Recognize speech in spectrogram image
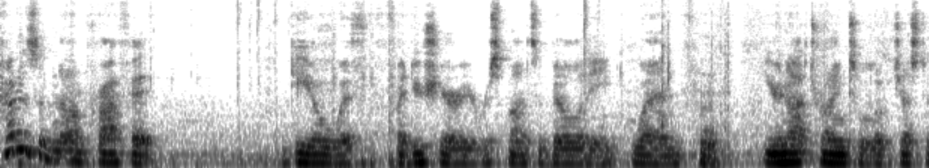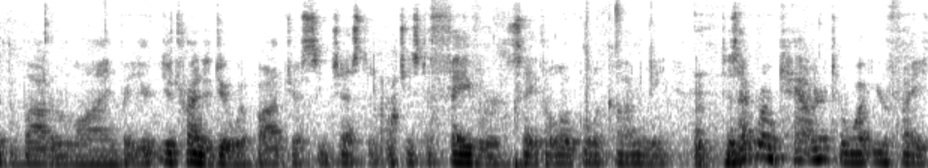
how does a nonprofit deal with fiduciary responsibility when Hmm. you're not trying to look just at the bottom line, but you're, you're trying to do what Bob just suggested, which is to favor, say, the local economy? Does that run counter to what your fi-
